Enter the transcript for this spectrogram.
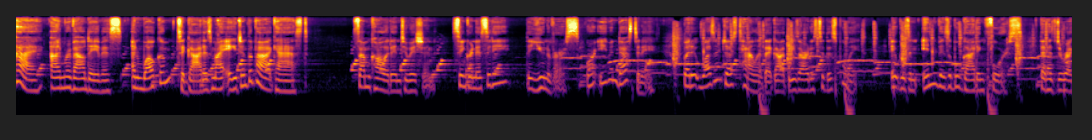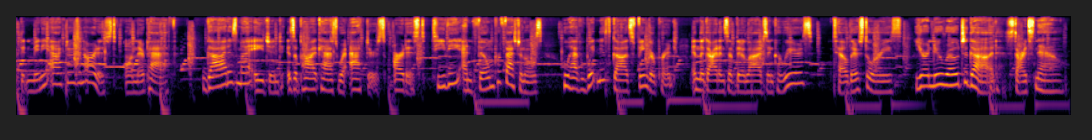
Hi, I'm Raval Davis, and welcome to God is My Agent, the podcast. Some call it intuition, synchronicity, the universe, or even destiny. But it wasn't just talent that got these artists to this point. It was an invisible guiding force that has directed many actors and artists on their path. God is My Agent is a podcast where actors, artists, TV, and film professionals who have witnessed God's fingerprint in the guidance of their lives and careers tell their stories. Your new road to God starts now.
